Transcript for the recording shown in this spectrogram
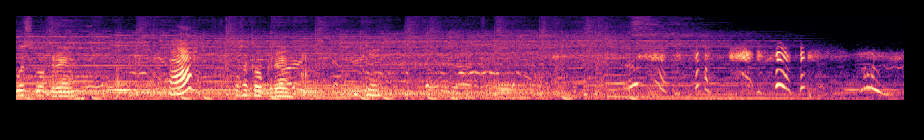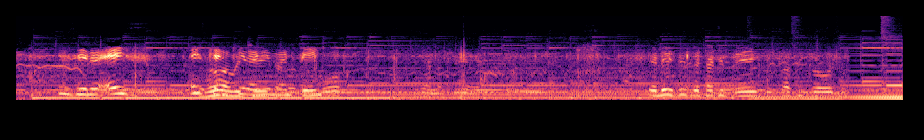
Push go green. Huh? Push go green. Okay. Zero ace. Ace can kill a human being. At least it's better to break, it's not too close.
